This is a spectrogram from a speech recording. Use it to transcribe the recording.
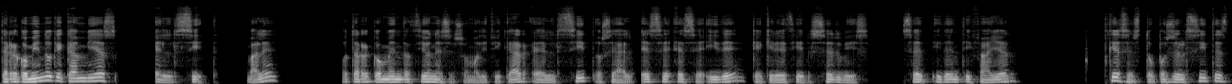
Te recomiendo que cambies el SID, ¿vale? Otra recomendación es eso, modificar el SID, o sea, el SSID, que quiere decir Service Set Identifier. ¿Qué es esto? Pues el SID es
